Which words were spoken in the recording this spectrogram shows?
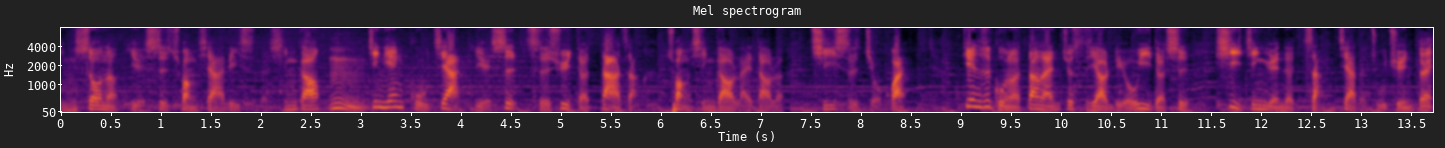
营收呢也是创下历史的新高。嗯，今天股价也是持续的大涨，创新高来到了七十九块。电子股呢，当然就是要留意的是细晶圆的涨价的族群。对，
